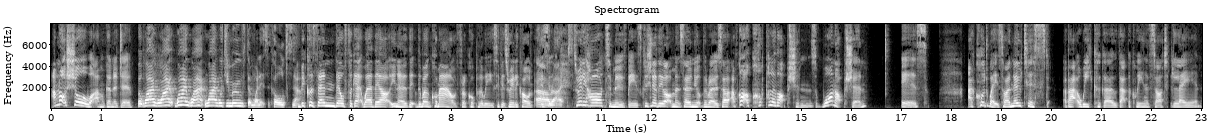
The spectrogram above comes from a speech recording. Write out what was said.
I'm not sure what I'm going to do But why, why, why, why, why would you move them when it's a cold snap? because then they'll forget where they are. You know, they, they won't come out for a couple of weeks if it's really cold. Ah, it's, right. It's really hard to move bees because, you know, the allotment's only up the road. So I've got a couple of options. One option is I could wait. So I noticed about a week ago that the queen had started laying.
